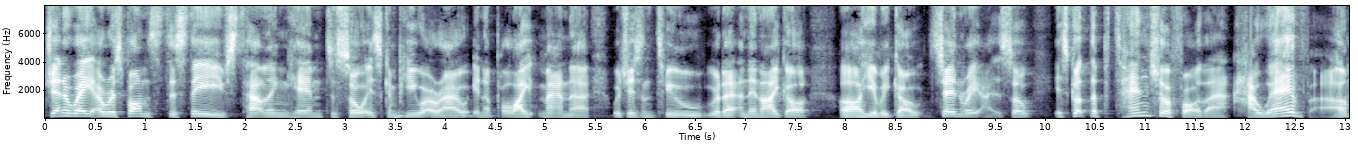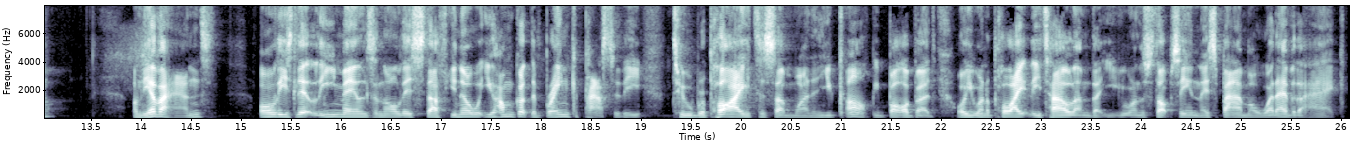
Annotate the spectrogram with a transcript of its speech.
generate a response to Steve's telling him to sort his computer out in a polite manner, which isn't too and then I go, oh, here we go, generate. So it's got the potential for that. However, on the other hand, all these little emails and all this stuff, you know what? You haven't got the brain capacity to reply to someone and you can't be bothered, or you want to politely tell them that you want to stop seeing their spam or whatever the heck.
